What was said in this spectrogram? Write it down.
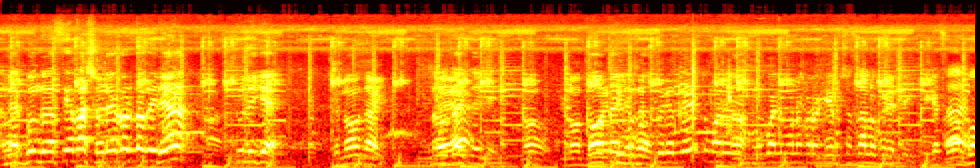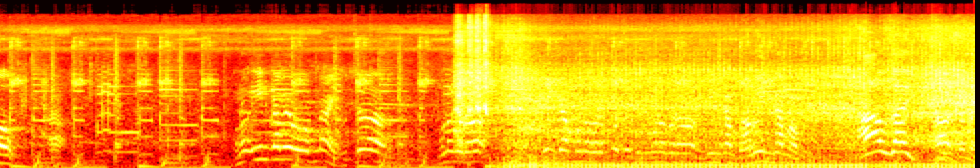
আমি এক বন্ধু কাছে পাঁচশো টাকা করতে পারি রে। তুলি গে। ন যাই। ন যাই তাইলে ন- ন- বউ তোমার তাইলে deposit বউ। করে দে, তোমার মোবাইল মনে করো গেম চালু করে দে ঠিক আছে? হ্যাঁ, বউ হ্যাঁ। কোনো ইনকামে নাই বুঝছ? মনে করো ইনকাম মনে করো প্রতিদিন মনে করো ইনকাম ভালো ইনকাম হবে। আও যাই। হ্যাঁ চলো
